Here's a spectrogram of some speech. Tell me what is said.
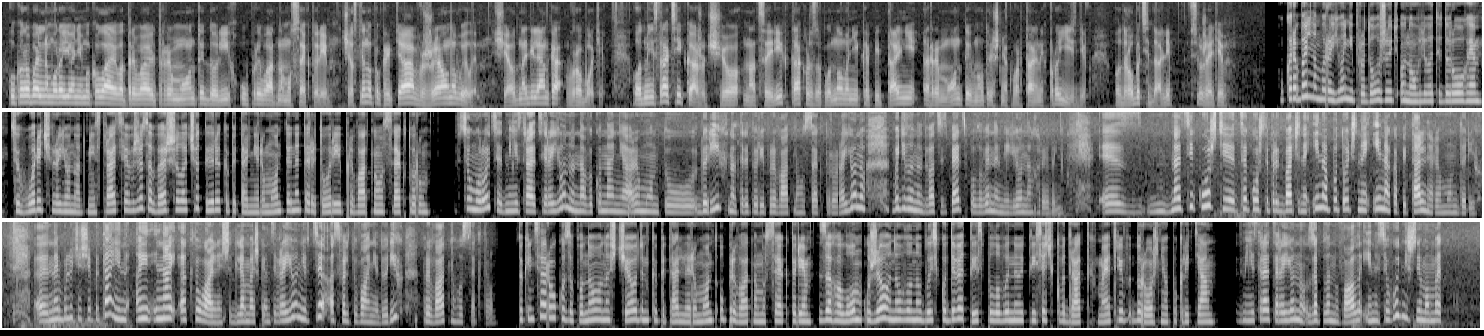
У корабельному районі Миколаєва тривають ремонти доріг у приватному секторі. Частину покриття вже оновили. Ще одна ділянка в роботі. У адміністрації кажуть, що на цей рік також заплановані капітальні ремонти внутрішньоквартальних проїздів. Подробиці далі в сюжеті. У корабельному районі продовжують оновлювати дороги. Цьогоріч районна адміністрація вже завершила чотири капітальні ремонти на території приватного сектору. В цьому році адміністрації району на виконання ремонту доріг на території приватного сектору району виділено 25,5 мільйона гривень. Е, На ці кошти це кошти передбачені і на поточний, і на капітальний ремонт доріг. Е, Найболючіше питання і найактуальніше для мешканців районів це асфальтування доріг приватного сектору. До кінця року заплановано ще один капітальний ремонт у приватному секторі. Загалом уже оновлено близько 9,5 тисяч квадратних метрів дорожнього покриття. Адміністрація району запланувала і на сьогоднішній момент.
